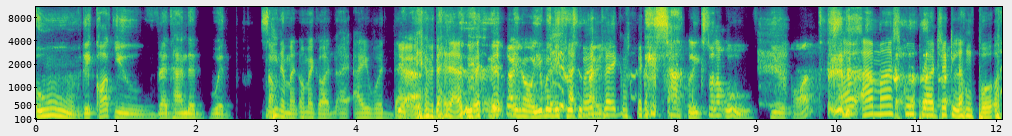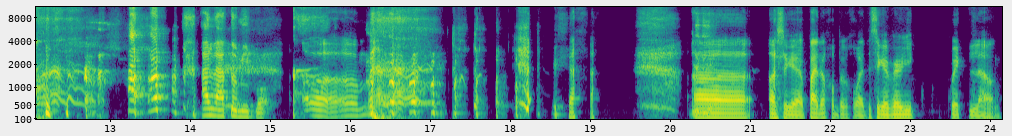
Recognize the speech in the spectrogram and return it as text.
Ooh, they caught you red-handed with. Hindi naman. Oh my God. I, I would die yeah. if that happened. I know. You would be crucified. like, exactly. Gusto lang, ooh, you caught? uh, ama, school project lang po. Anatomy po. Um, uh, oh, sige. Paano ko ba kwento? Sige, very quick lang.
